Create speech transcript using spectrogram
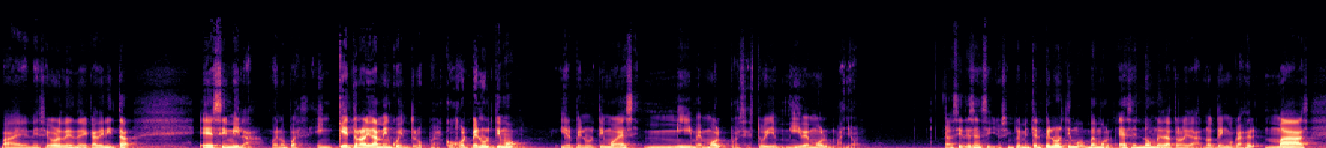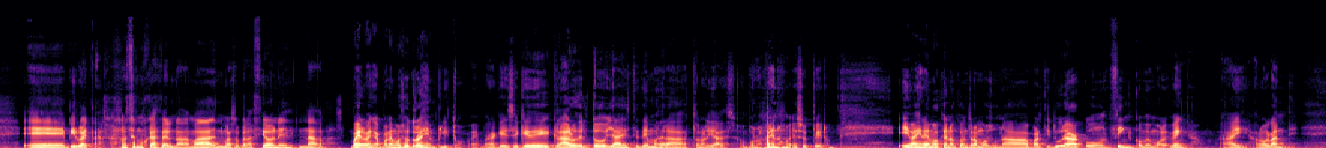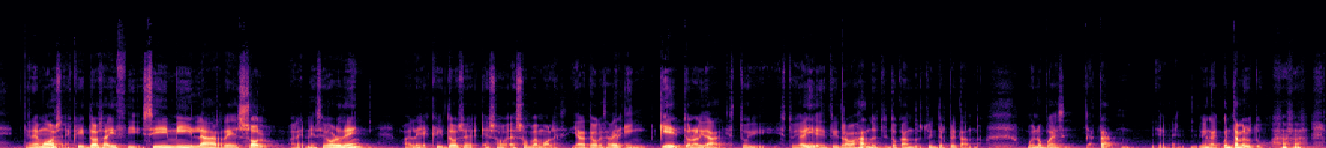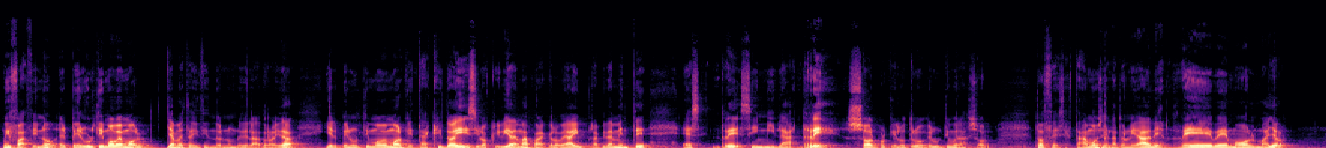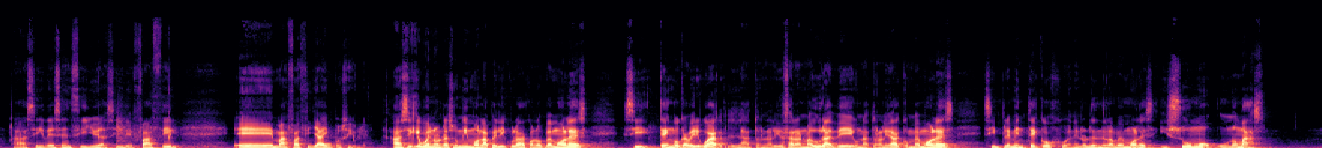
va en ese orden de cadenita. Eh, si, mi, la. Bueno, pues, ¿en qué tonalidad me encuentro? Pues cojo el penúltimo y el penúltimo es mi bemol, pues estoy en mi bemol mayor. Así de sencillo, simplemente el penúltimo bemol es el nombre de la tonalidad, no tengo que hacer más eh, piruetas, no tengo que hacer nada más, ni más operaciones, nada más. Bueno, venga, ponemos otro ejemplito, eh, para que se quede claro del todo ya este tema de las tonalidades, o por lo menos eso espero. Imaginemos que nos encontramos una partitura con cinco bemoles, venga, ahí, a lo grande. Tenemos escritos ahí si, mi, la, re, sol, En ese orden, ¿vale? Escritos esos, esos bemoles. Y ahora tengo que saber en qué tonalidad estoy, estoy ahí, estoy trabajando, estoy tocando, estoy interpretando. Bueno, pues ya está, Venga, cuéntamelo tú. Muy fácil, ¿no? El penúltimo bemol ya me está diciendo el nombre de la tonalidad. Y el penúltimo bemol que está escrito ahí, si lo escribí además para que lo veáis rápidamente, es re, similar, re, sol, porque el otro, el último era sol. Entonces, estamos en la tonalidad de re bemol mayor. Así de sencillo y así de fácil. Eh, más fácil ya imposible. Así que bueno, resumimos la película con los bemoles si tengo que averiguar la tonalidad, o la armadura de una tonalidad con bemoles, simplemente cojo en el orden de los bemoles y sumo uno más.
